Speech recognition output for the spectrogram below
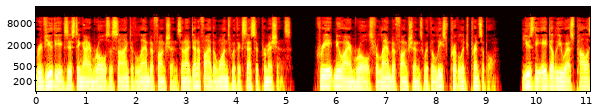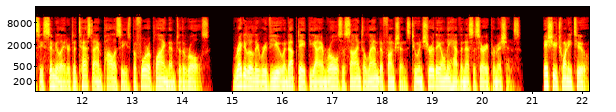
Review the existing IAM roles assigned to the Lambda functions and identify the ones with excessive permissions. Create new IAM roles for Lambda functions with the least privilege principle. Use the AWS Policy Simulator to test IAM policies before applying them to the roles. Regularly review and update the IAM roles assigned to Lambda functions to ensure they only have the necessary permissions. Issue 22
